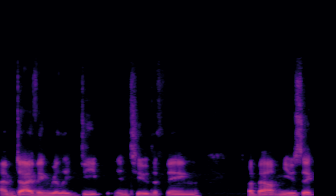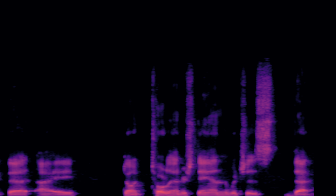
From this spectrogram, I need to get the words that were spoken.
I'm diving really deep into the thing about music that I don't totally understand, which is that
